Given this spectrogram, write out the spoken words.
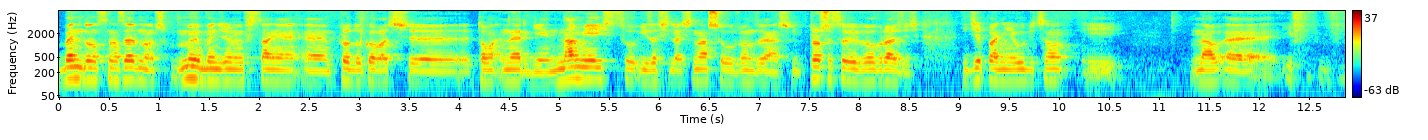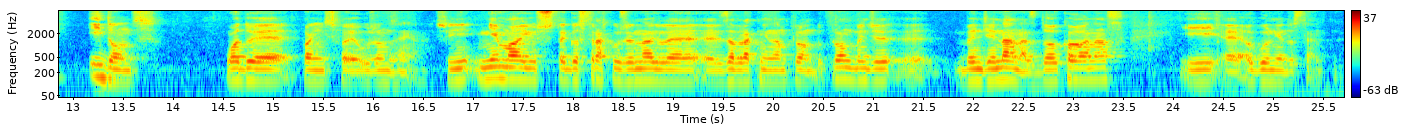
będąc na zewnątrz, my będziemy w stanie e, produkować e, tą energię na miejscu i zasilać nasze urządzenia. Czyli proszę sobie wyobrazić, idzie Pani ulicą i, na, e, i w, idąc ładuje Pani swoje urządzenia. Czyli nie ma już tego strachu, że nagle zabraknie nam prądu. Prąd będzie, będzie na nas, dookoła nas i ogólnie dostępny.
